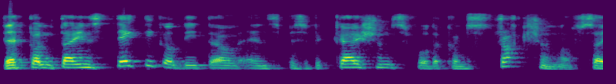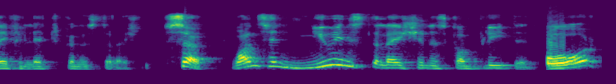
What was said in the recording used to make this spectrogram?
that contains technical detail and specifications for the construction of safe electrical installation. So, once a new installation is completed, or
